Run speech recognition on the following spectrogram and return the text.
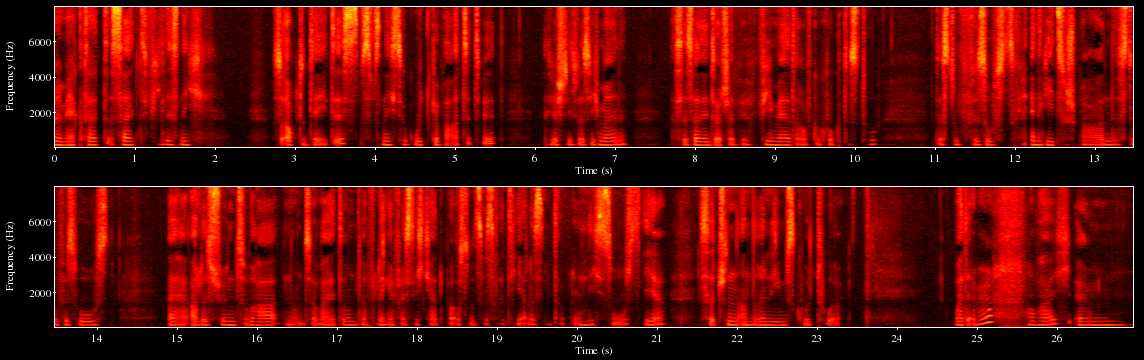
Man merkt halt, dass halt vieles nicht so up-to-date ist, dass es nicht so gut gewartet wird. Ihr versteht, was ich meine? Es ist halt in Deutschland viel mehr darauf geguckt, dass du, dass du versuchst, Energie zu sparen, dass du versuchst, äh, alles schön zu warten und so weiter und auf Längerfristigkeit baust. Und das halt hier alles in Dublin nicht so sehr. Es hat schon eine andere Lebenskultur. Whatever. Wo war ich? Ähm,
